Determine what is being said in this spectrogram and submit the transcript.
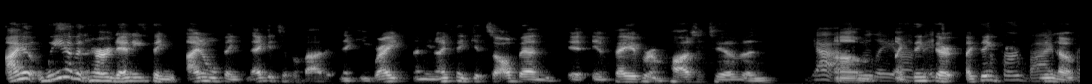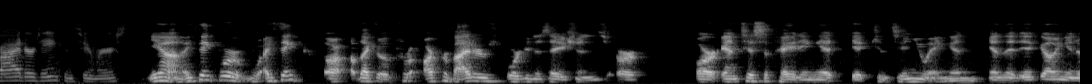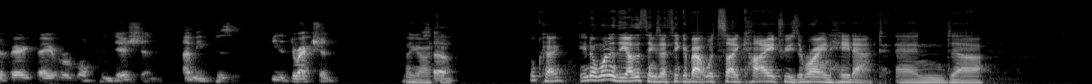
I we haven't heard anything. I don't think negative about it, Nikki. Right? I mean, I think it's all been in, in favor and positive, and yeah, absolutely. Um, I think they're. I think preferred by you know, providers and consumers. Yeah, I think we're. I think our, uh, like a, our providers organizations are are anticipating it it continuing and and that it going in a very favorable condition. I mean, you know, direction. I got so, you. Okay. You know, one of the other things I think about with psychiatry is the Ryan Haight Act, and uh,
